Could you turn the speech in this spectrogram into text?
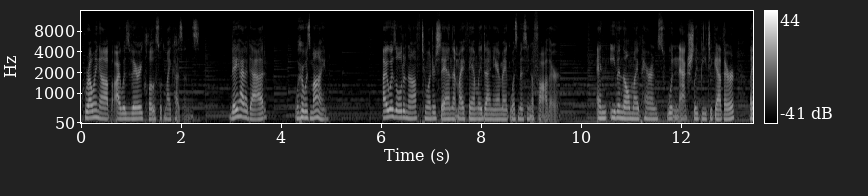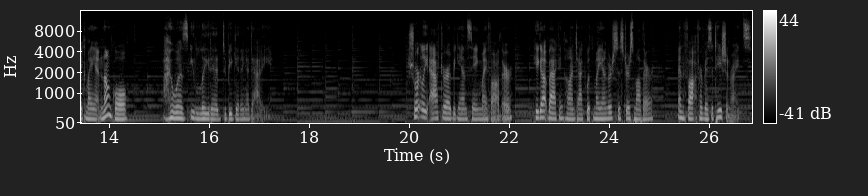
Growing up, I was very close with my cousins. They had a dad. Where was mine? I was old enough to understand that my family dynamic was missing a father. And even though my parents wouldn't actually be together, like my aunt and uncle, I was elated to be getting a daddy. Shortly after I began seeing my father, he got back in contact with my younger sister's mother and fought for visitation rights.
